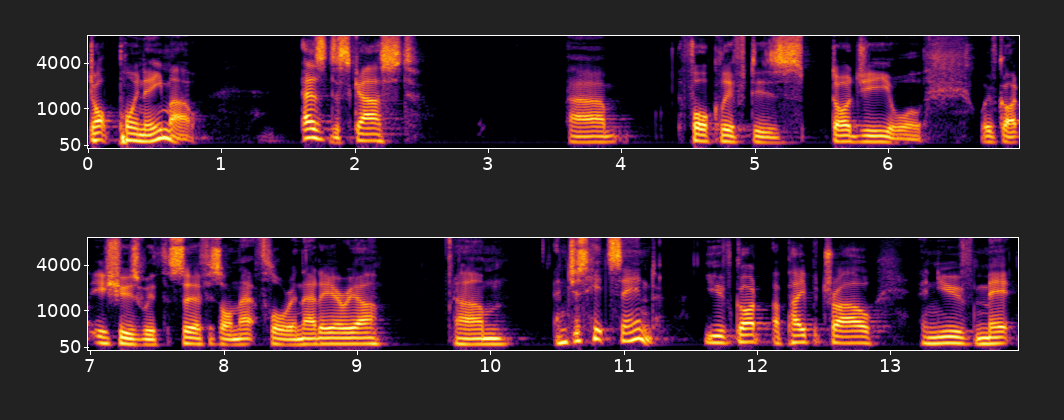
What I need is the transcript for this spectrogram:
dot point email. As discussed, um, forklift is dodgy, or we've got issues with the surface on that floor in that area, um, and just hit send. You've got a paper trail and you've met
